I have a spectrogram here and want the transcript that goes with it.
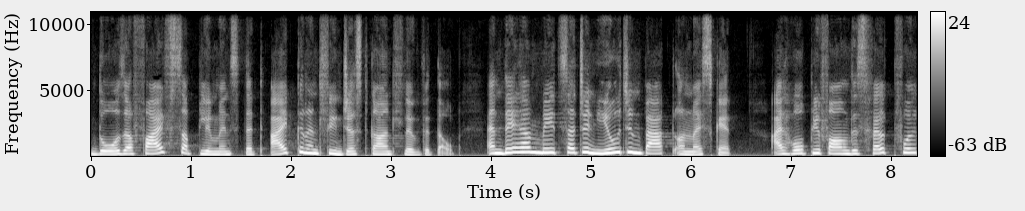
Those are five supplements that I currently just can't live without. And they have made such a huge impact on my skin. I hope you found this helpful.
